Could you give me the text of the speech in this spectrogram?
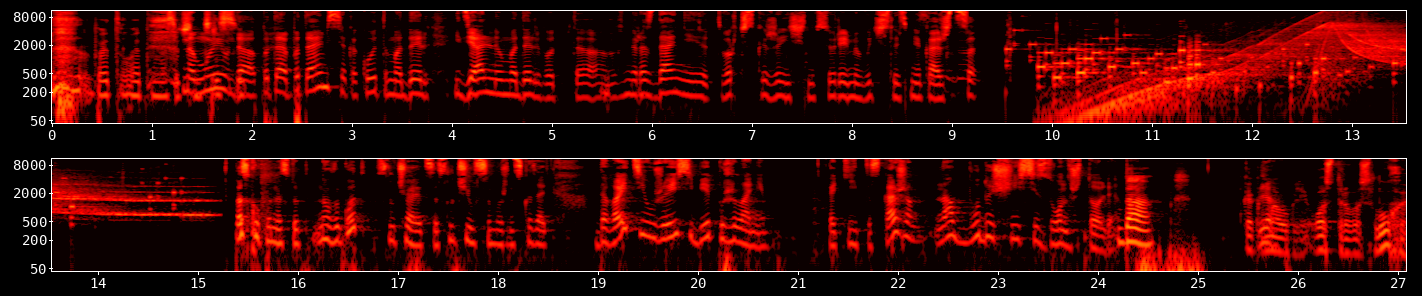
поэтому это нас очень Но мы, да, пыта- пытаемся какую-то модель, идеальную модель вот э, в мироздании творческой женщины все время вычислить, мне кажется. Поскольку у нас тут Новый год случается, случился, можно сказать, давайте уже и себе пожелания какие-то скажем на будущий сезон, что ли. Да, Как в Ля. Маугли. Острого слуха.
